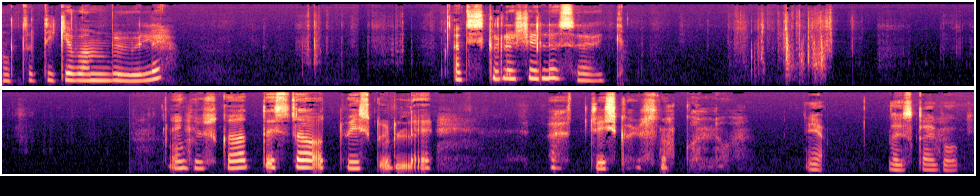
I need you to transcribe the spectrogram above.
at det ikke var mulig. At de skulle skille seg. Jeg husker at de sa at vi skulle at vi skulle snakke om noe. Ja, det husker jeg òg.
